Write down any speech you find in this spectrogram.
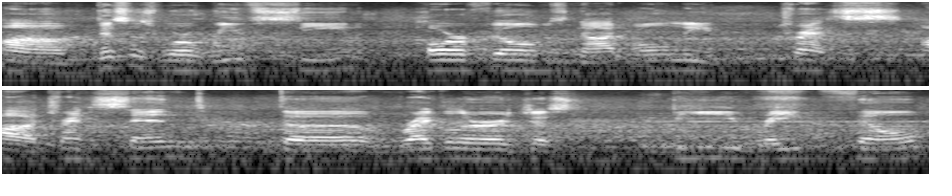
Um, this is where we've seen horror films not only trans uh, transcend the regular just B-rate film.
